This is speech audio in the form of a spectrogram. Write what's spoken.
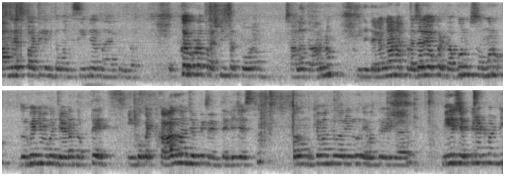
కాంగ్రెస్ పార్టీలో ఇంతమంది సీనియర్ నాయకులు ఉన్నారు. ఒక్కరు కూడా ప్రశ్నించకపోవడం చాలా దారుణం. ఇది తెలంగాణ ప్రజల యొక్క డబ్బును సొమ్మును దుర్వినియోగం చేయడం తప్పితే ఇంకొకటి కాదు అని చెప్పి మేము తెలియజేస్తూ గౌరవ ముఖ్యమంత్రి వర్యులు రేవంత్ రెడ్డి గారు మీరు చెప్పినటువంటి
